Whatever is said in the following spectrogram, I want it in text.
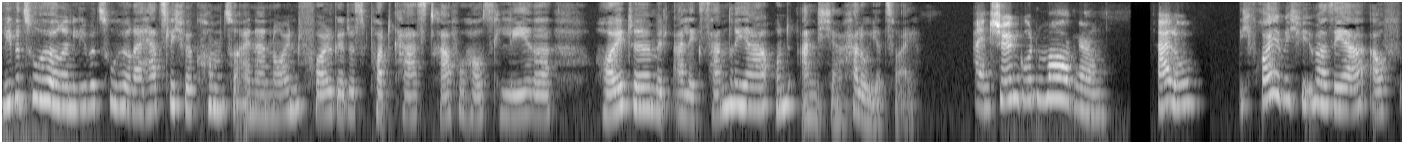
Liebe Zuhörerinnen, liebe Zuhörer, herzlich willkommen zu einer neuen Folge des Podcasts Trafohaus Lehre. Heute mit Alexandria und Antje. Hallo, ihr zwei. Einen schönen guten Morgen. Hallo. Ich freue mich wie immer sehr auf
